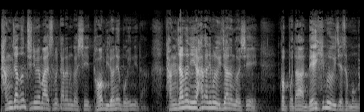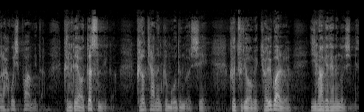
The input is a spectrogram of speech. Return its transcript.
당장은 주님의 말씀을 따르는 것이 더 미련해 보입니다. 당장은 이 하나님을 의지하는 것이 그것보다 내 힘을 의지해서 뭔가를 하고 싶어 합니다. 근데 어떻습니까? 그렇게 하는 그 모든 것이 그 두려움의 결과를 임하게 되는 것입니다.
